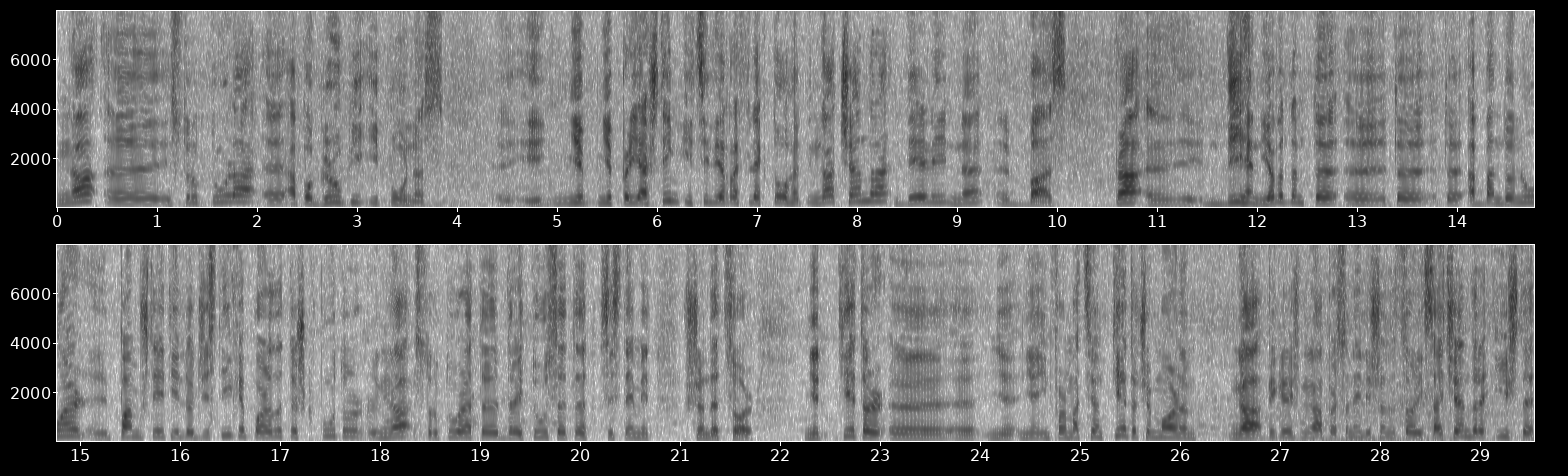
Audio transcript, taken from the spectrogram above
Nga struktura apo grupi i punës. Një përjashtim i cili reflektohet nga qendra deri në bazë. Pra ndihen jo vetëm të abandonuar, pa mbështetje logjistike, por edhe të shkëputur nga strukturat drejtuese të sistemit shëndetësor. Një tjetër një informacion tjetër që morëm nga pikërisht nga personeli shëndetësor i kësaj qendre ishte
